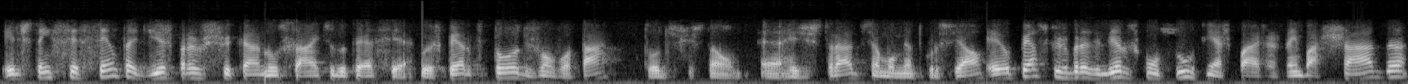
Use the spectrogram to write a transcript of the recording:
eles têm 60 dias para justificar no site do TSE. Eu espero que todos vão votar, todos que estão é, registrados, isso é um momento crucial. Eu peço que os brasileiros consultem as páginas da Embaixada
